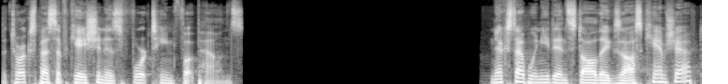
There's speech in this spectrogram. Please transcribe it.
The torque specification is 14 foot-pounds. Next up, we need to install the exhaust camshaft.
